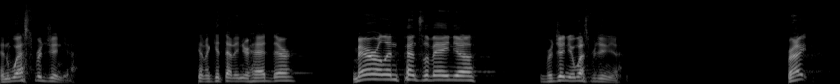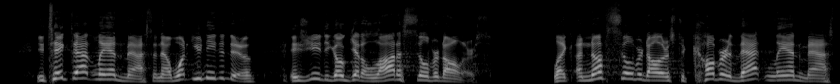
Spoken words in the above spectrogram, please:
and West Virginia. Can I get that in your head there? Maryland, Pennsylvania, Virginia, West Virginia. Right? You take that landmass, and now what you need to do is you need to go get a lot of silver dollars. Like enough silver dollars to cover that landmass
